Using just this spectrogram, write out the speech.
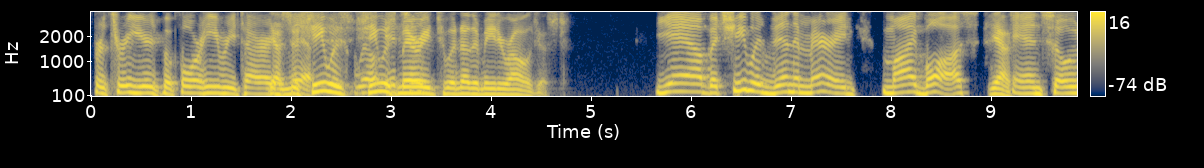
for three years before he retired. Yeah, so left. she was well, she was married to another meteorologist. Yeah, but she was then married my boss. Yes. And so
